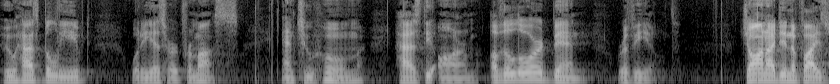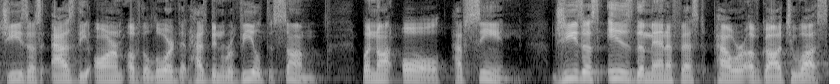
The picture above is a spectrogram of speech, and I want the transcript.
Who has believed what he has heard from us? And to whom has the arm of the Lord been revealed? John identifies Jesus as the arm of the Lord that has been revealed to some, but not all have seen. Jesus is the manifest power of God to us.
